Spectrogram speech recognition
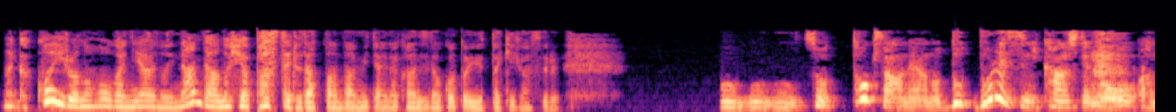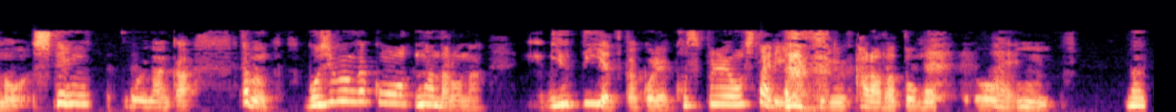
なんか濃い色の方が似合うのになんであの日はパステルだったんだみたいな感じのことを言った気がする。うんうんうん。そう、トウキさんはね、あの、ドドレスに関しての、あの、視点、すごいなんか、多分、ご自分がこう、なんだろうな、言っていいやつか、これ、コスプレをしたりするからだと思うけど、はいうん。なんか、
